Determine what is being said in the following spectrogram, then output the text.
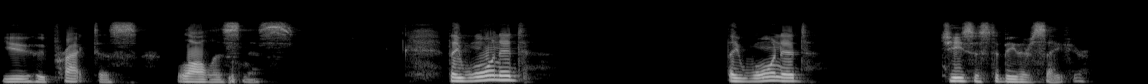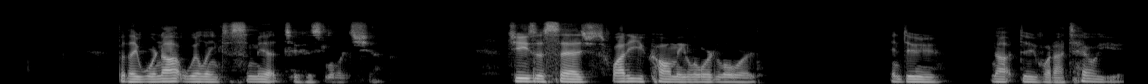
you who practice lawlessness. They wanted they wanted Jesus to be their savior but they were not willing to submit to his lordship. Jesus says, Why do you call me Lord, Lord, and do not do what I tell you.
